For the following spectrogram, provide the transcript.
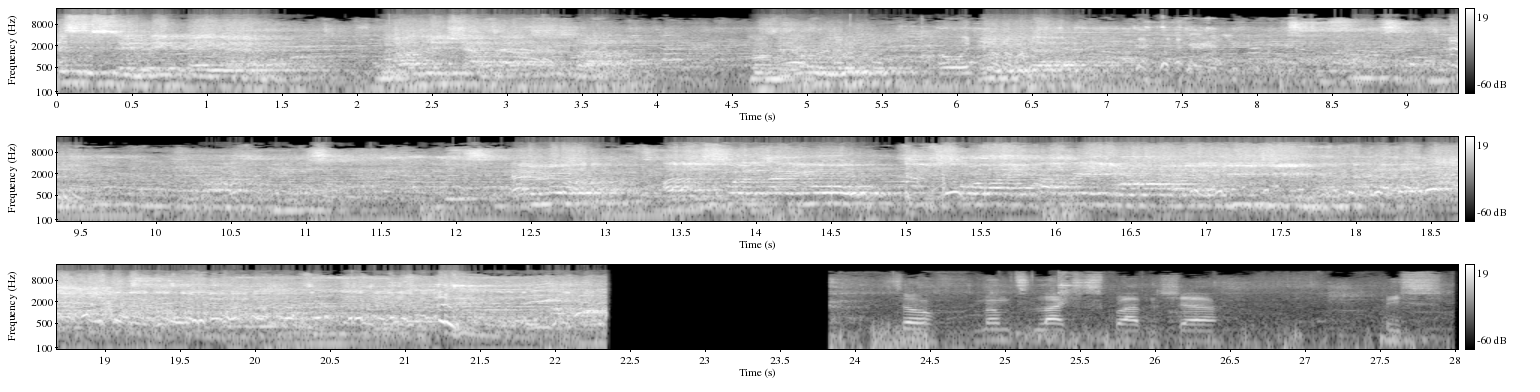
this is to Big Baker. Uh, we shout out as well. Marcel Roux. Oh, Everyone, I just want to tell you all to subscribe Happy on YouTube. So remember to like, subscribe, and share. Peace.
